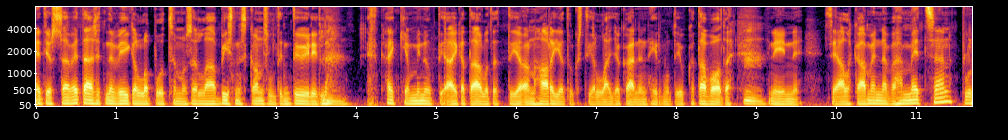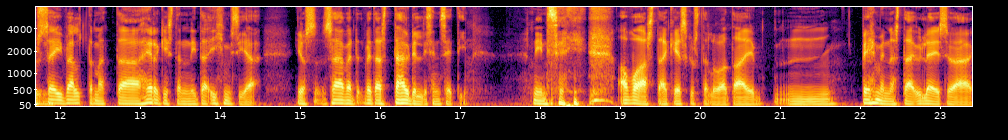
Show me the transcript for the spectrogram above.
että jos sä vetäisit ne viikonloput semmoisella business consultin tyylillä, mm. että kaikki on minuutti aikataulutettu ja on harjoitukset, jolla on jokainen hirmu tiukka tavoite, mm. niin se alkaa mennä vähän metsään. Plus Kyllä. se ei välttämättä herkistä niitä ihmisiä, jos sä vetäisit täydellisen setin niin se ei avaa sitä keskustelua tai mm, pehmennä sitä yleisöä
